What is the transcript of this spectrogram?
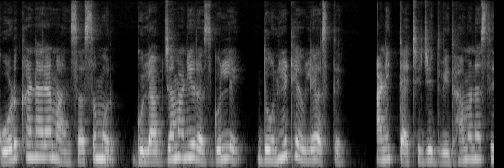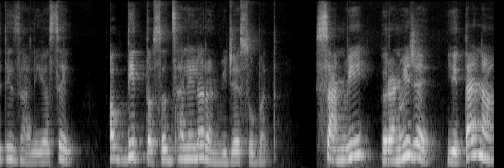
गोड खाणाऱ्या माणसासमोर गुलाबजाम आणि रसगुल्ले दोन्ही ठेवले असतील आणि त्याची जी द्विधा मनस्थिती झाली असेल अगदी तसंच झालेलं रणविजय सोबत. सान्वी रणविजय येताय ना?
